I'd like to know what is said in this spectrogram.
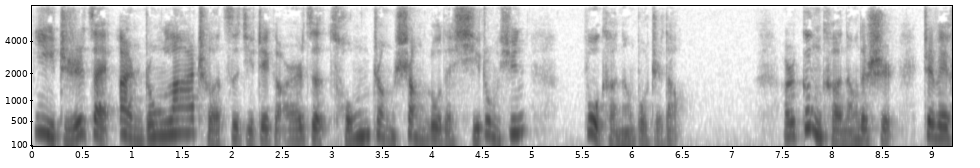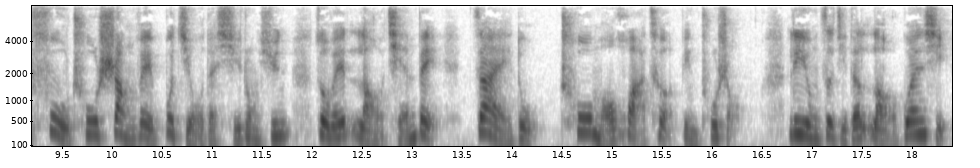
一直在暗中拉扯自己这个儿子从政上路的习仲勋，不可能不知道。而更可能的是，这位复出上位不久的习仲勋，作为老前辈，再度出谋划策并出手，利用自己的老关系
